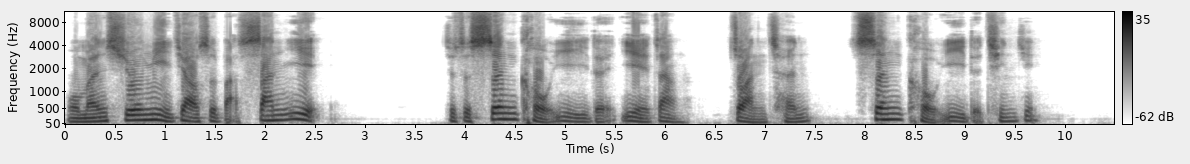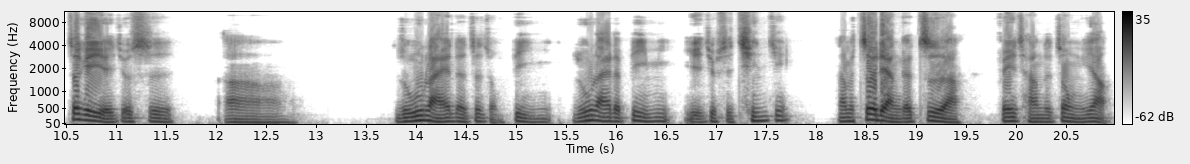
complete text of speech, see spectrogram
我们修密教是把三业，就是身口意的业障，转成身口意的清净。这个也就是啊，如来的这种秘密，如来的秘密也就是清净。那么这两个字啊，非常的重要。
